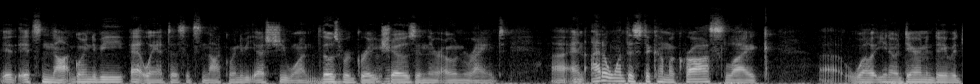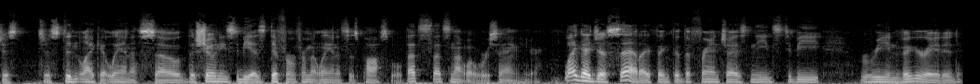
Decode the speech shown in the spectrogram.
it, it's not going to be Atlantis, it's not going to be SG1. Those were great mm-hmm. shows in their own right. Uh, and I don't want this to come across like, uh, well, you know, Darren and David just, just didn't like Atlantis, so the show needs to be as different from Atlantis as possible. That's that's not what we're saying here. Like I just said, I think that the franchise needs to be reinvigorated,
